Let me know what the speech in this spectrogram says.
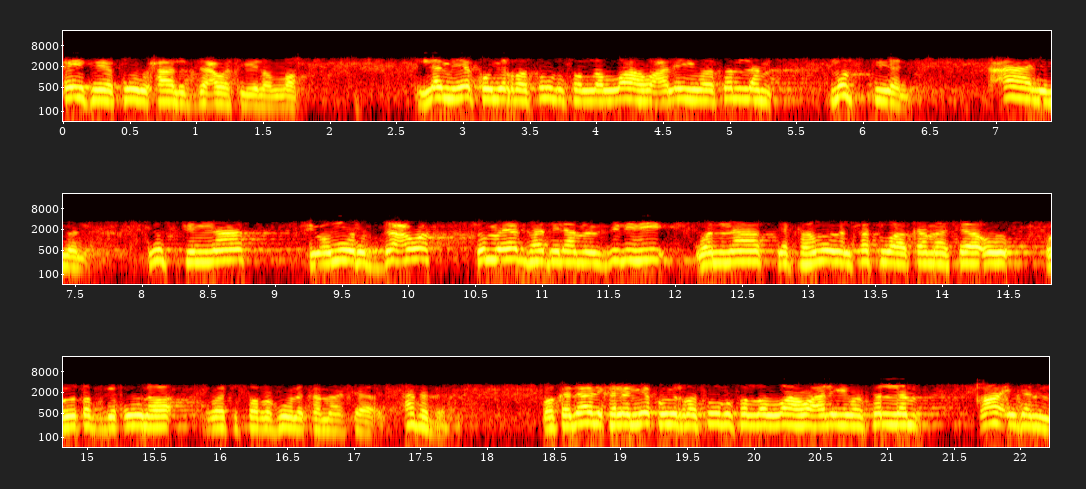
كيف يكون حال الدعوة إلى الله؟ لم يكن الرسول صلى الله عليه وسلم مفتيا عالما يفتي الناس في أمور الدعوة ثم يذهب إلى منزله والناس يفهمون الفتوى كما شاءوا ويطبقون ويتصرفون كما شاءوا. ابدا. وكذلك لم يكن الرسول صلى الله عليه وسلم قائدا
